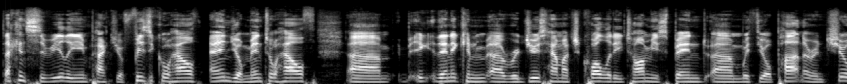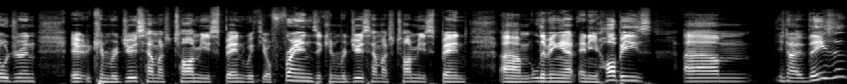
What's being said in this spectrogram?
that can severely impact your physical health and your mental health. Um, it- then it can uh, reduce how much quality time you spend um, with your partner and children. It can reduce how much time you spend with your friends. It can reduce how much time you spend um, living out any hobbies. Um, you know, these are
